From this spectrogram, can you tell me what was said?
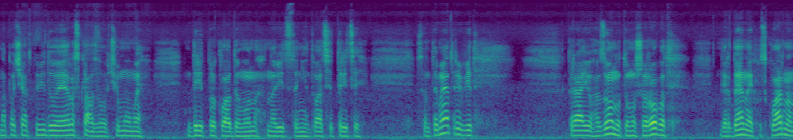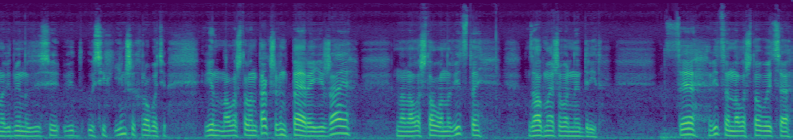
На початку відео я розказував, чому ми дріт прокладемо на- відстані 20-30 см від краю газону, тому що робот Гардена і Husqvarna, на відміну від усіх інших роботів, він налаштований так, що він переїжджає на налаштовану відстань за обмежувальний дріт. Це відстань налаштовується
